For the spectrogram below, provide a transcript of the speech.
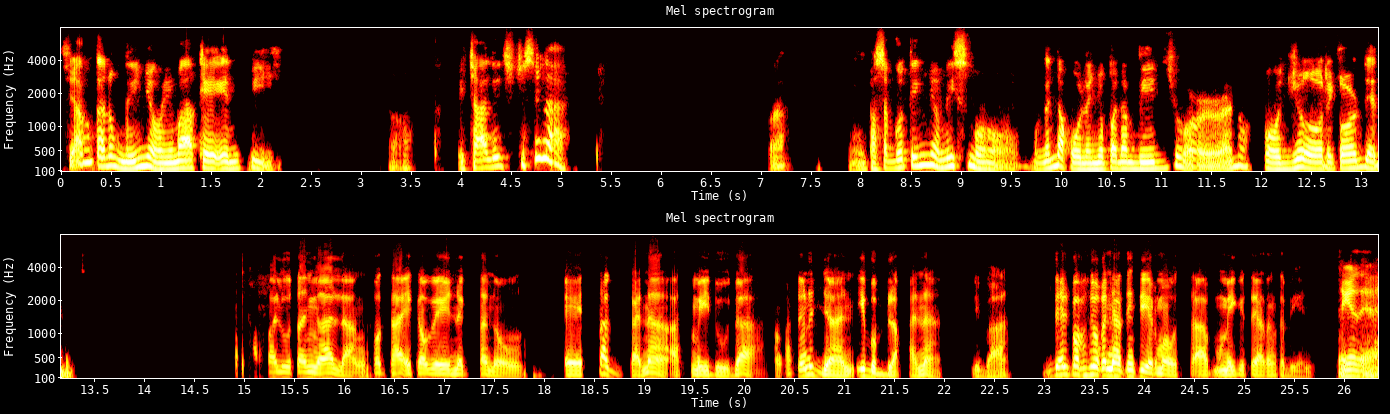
Siya ang tanong ninyo, yung mga KNP. Oo. I-challenge nyo sila. Diba? Pasagutin nyo mismo. Maganda, kunan nyo pa ng video or ano, audio recorded. Palutan nga lang, pagka ikaw ay nagtanong, eh, tag ka na at may duda. Ang katunod niyan, ibablock ka na. Di ba? Dahil papasukin natin si Irmouth, uh, may gusto yatang sabihin. Sige, sige.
